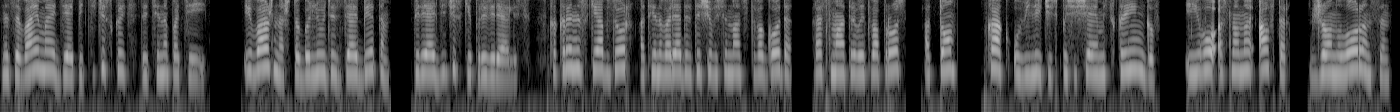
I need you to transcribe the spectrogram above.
называемое диабетической ретинопатией. И важно, чтобы люди с диабетом периодически проверялись. Кокрейновский обзор от января 2018 года рассматривает вопрос о том, как увеличить посещаемость скринингов, и его основной автор Джон Лоренсон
